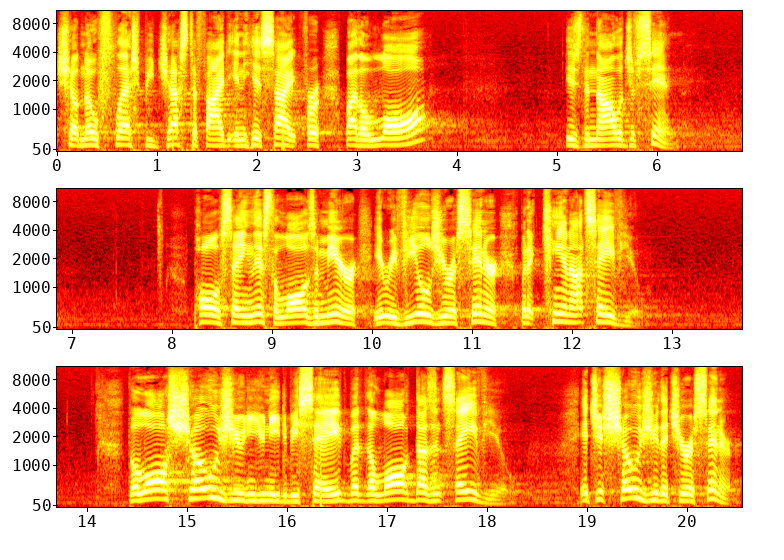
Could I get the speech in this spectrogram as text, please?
shall no flesh be justified in his sight, for by the law is the knowledge of sin. Paul is saying this the law is a mirror, it reveals you're a sinner, but it cannot save you. The law shows you you need to be saved, but the law doesn't save you. It just shows you that you're a sinner.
